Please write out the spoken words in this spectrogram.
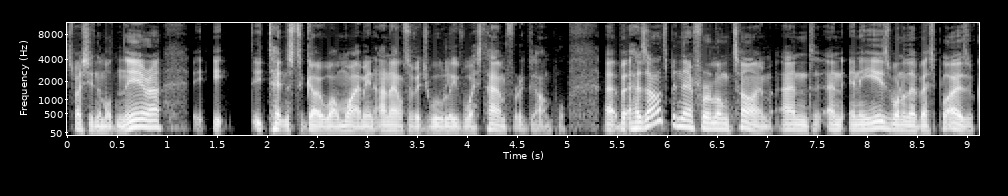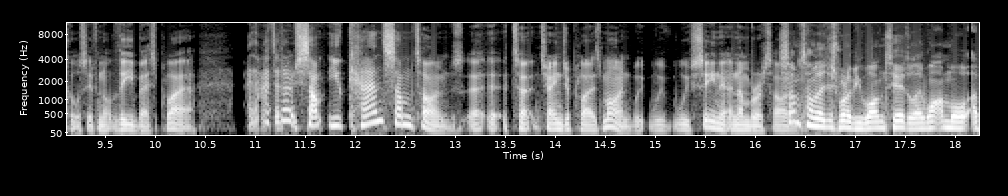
especially in the modern era, it, it, it tends to go one way. I mean, Arnautovic will leave West Ham, for example. Uh, but Hazard's been there for a long time, and, and, and he is one of their best players, of course, if not the best player. I don't know. Some you can sometimes uh, uh, t- change a player's mind. We, we've we've seen it a number of times. Sometimes they just want to be wanted, or they want a more uh,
